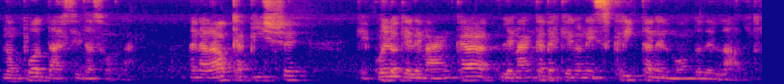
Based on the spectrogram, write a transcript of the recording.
non può darsi da sola. Anarau capisce che quello che le manca, le manca perché non è scritta nel mondo dell'altro.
